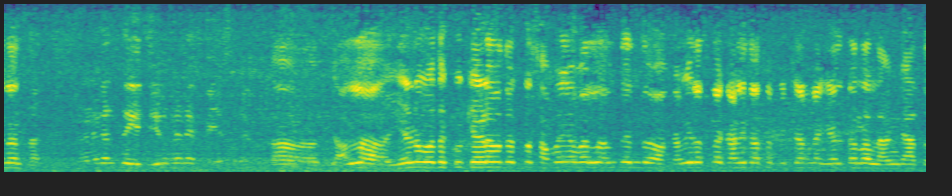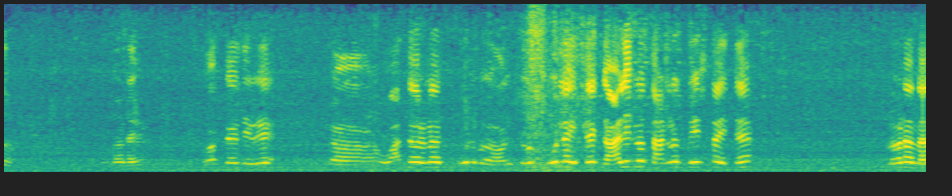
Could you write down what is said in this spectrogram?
ಏನಂತ? ನನಗಂತೂ ಈ ಜೀವನ ಅಲ್ಲ, ಹೇಳುವುದಕ್ಕೂ ಕೇಳುವುದಕ್ಕೂ ಸಮಯವಲ್ಲ ಅಂತಂದು ಕವಿರತ್ನ ಕಾಳಿದಾಸ ಪಿಕ್ಚರ್ನಾಗ ಹೇಳ್ತಾನಲ್ಲ ಹಂಗಾತು. ನೋಡಿ ಹೋಗ್ತಾ ಇದೀವಿ ವಾತಾವರಣ ಕೂಲ್, ಒಂಚೂರು ಕೂಲ್ ಐತೆ, ಗಾಳಿನೂ ತಣ್ಣಗ್ ಐತೆ. ನೋಡೋಣ.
